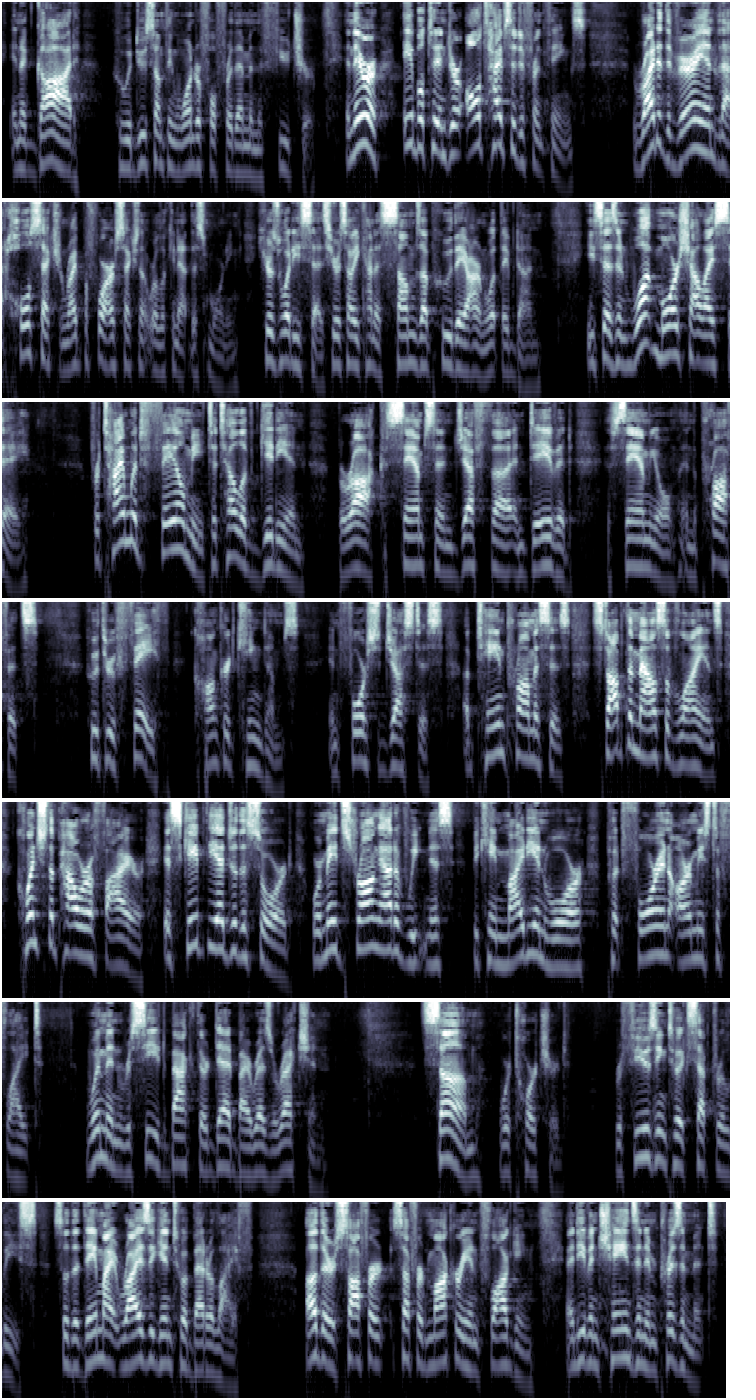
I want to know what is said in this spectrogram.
in a God who would do something wonderful for them in the future. And they were able to endure all types of different things. Right at the very end of that whole section, right before our section that we're looking at this morning, here's what he says. Here's how he kind of sums up who they are and what they've done. He says, And what more shall I say? For time would fail me to tell of Gideon, Barak, Samson, Jephthah, and David, of Samuel, and the prophets, who through faith conquered kingdoms enforced justice, obtain promises, stop the mouths of lions, quench the power of fire, escape the edge of the sword, were made strong out of weakness, became mighty in war, put foreign armies to flight. Women received back their dead by resurrection. Some were tortured, refusing to accept release, so that they might rise again to a better life. Others suffered, suffered mockery and flogging, and even chains and imprisonment.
